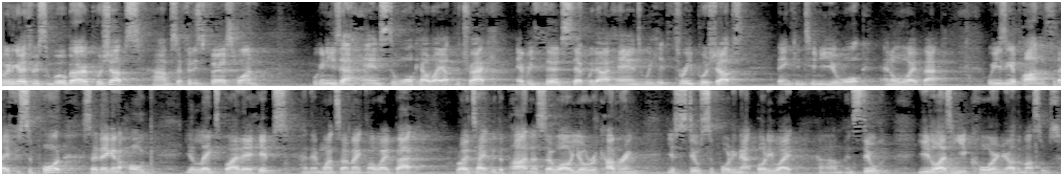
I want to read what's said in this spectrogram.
we're gonna go through some wheelbarrow push-ups. Um, so for this first one, we're gonna use our hands to walk our way up the track. Every third step with our hands, we hit three push-ups, then continue your walk and all the way back. We're using a partner today for support. So they're gonna hold your legs by their hips. And then once I make my way back, rotate with the partner. So while you're recovering, you're still supporting that body weight um, and still utilizing your core and your other muscles.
